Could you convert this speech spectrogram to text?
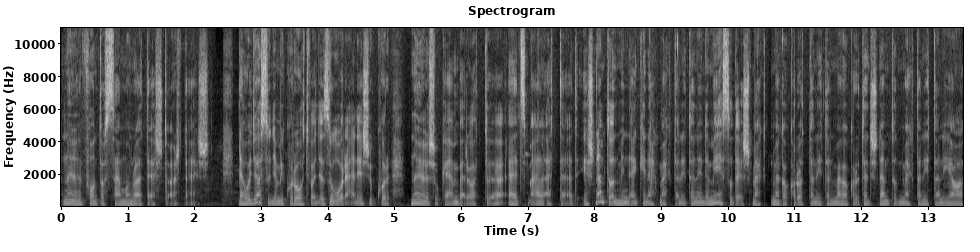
nagyon fontos számomra a testtartás. De hogy az, hogy amikor ott vagy az órán, és akkor nagyon sok ember ott edz melletted, és nem tudod mindenkinek megtanítani, de mész oda, és meg, meg akarod tanítani, meg akarod tanítani, és nem tud megtanítani a,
